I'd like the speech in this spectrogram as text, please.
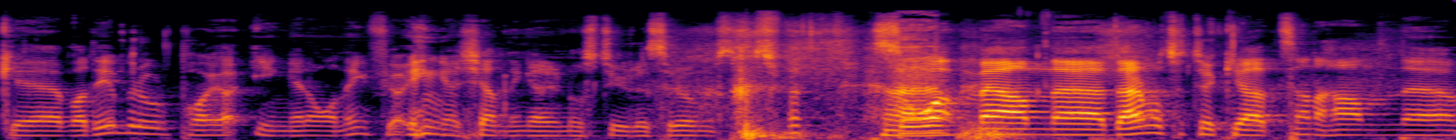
Och eh, vad det beror på har jag ingen aning, för jag har inga känningar i något styrelserum. så, men eh, däremot så tycker jag att sen han eh,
